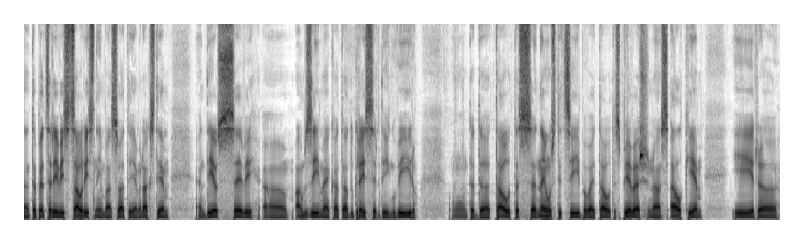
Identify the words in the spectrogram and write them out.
eh, tāpēc arī viss caurīsnībā svētajiem rakstiem eh, Dievs sevi uh, apzīmē kā tādu greizsirdīgu vīru. Un tad uh, tautas neusticība vai tautas pievēršanās elkiem ir uh,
